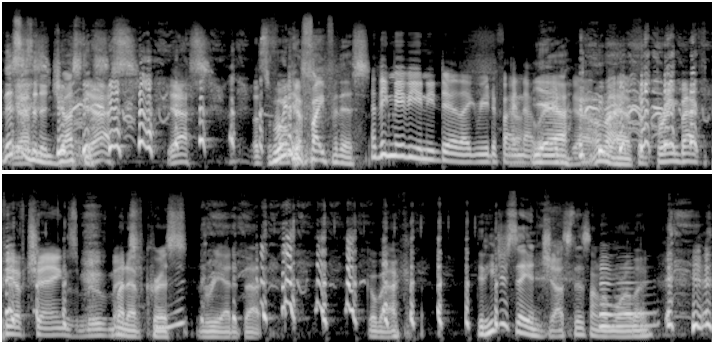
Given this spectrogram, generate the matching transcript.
This is an injustice. Yes. Yes. Let's We need to focus. fight for this. I think maybe you need to like redefine Yeah. that Yeah. word. Yeah. I might have. Let's bring back the PF Chang's I'm movement. gonna have Chris re-edit that. Go back. Did he just say injustice on Memorial Day?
